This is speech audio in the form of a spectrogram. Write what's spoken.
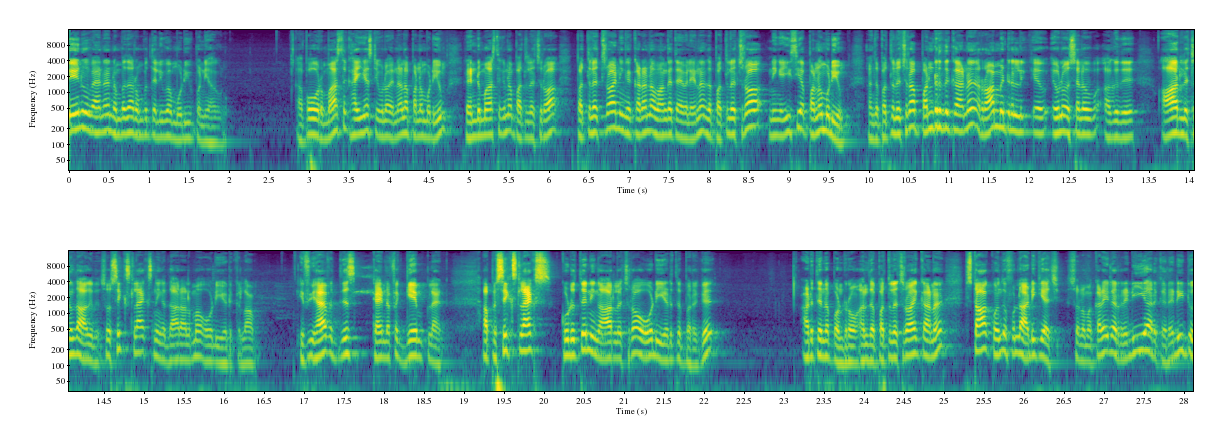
வேணும் வேணாம் நம்ம தான் ரொம்ப தெளிவாக முடிவு பண்ணி ஆகணும் அப்போது ஒரு மாதத்துக்கு ஹையஸ்ட் இவ்வளோ என்னால் பண்ண முடியும்? ரெண்டு மாதத்துக்குனா பத்து லட்ச ரூபா. பத்து லட்ச ரூபா நீங்கள் கடனை வாங்க தேவையில்லை ஏன்னா அந்த பத்து லட்ச ரூபா நீங்கள் ஈஸியாக பண்ண முடியும். அந்த பத்து லட்ச ரூபா பண்ணுறதுக்கான ரா மெட்டீரியல் எவ்வளோ செலவு ஆகுது? ஆறு லட்சம் தான் ஆகுது. ஸோ சிக்ஸ் லேக்ஸ் நீங்கள் தாராளமாக ஓடி எடுக்கலாம். If you have this kind of a game plan அப்போ சிக்ஸ் லேக்ஸ் கொடுத்து நீங்கள் ஆறு லட்ச ரூபா ஓடி எடுத்த பிறகு அடுத்து என்ன பண்ணுறோம் அந்த பத்து லட்ச ரூபாய்க்கான ஸ்டாக் வந்து ஃபுல்லாக அடிக்காச்சு ஸோ நம்ம கடையில் ரெடியாக இருக்குது ரெடி டு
